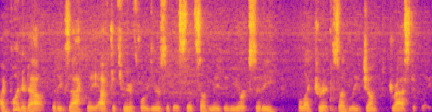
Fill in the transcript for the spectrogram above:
I pointed out that exactly after three or four years of this, that suddenly the New York City electorate suddenly jumped drastically.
